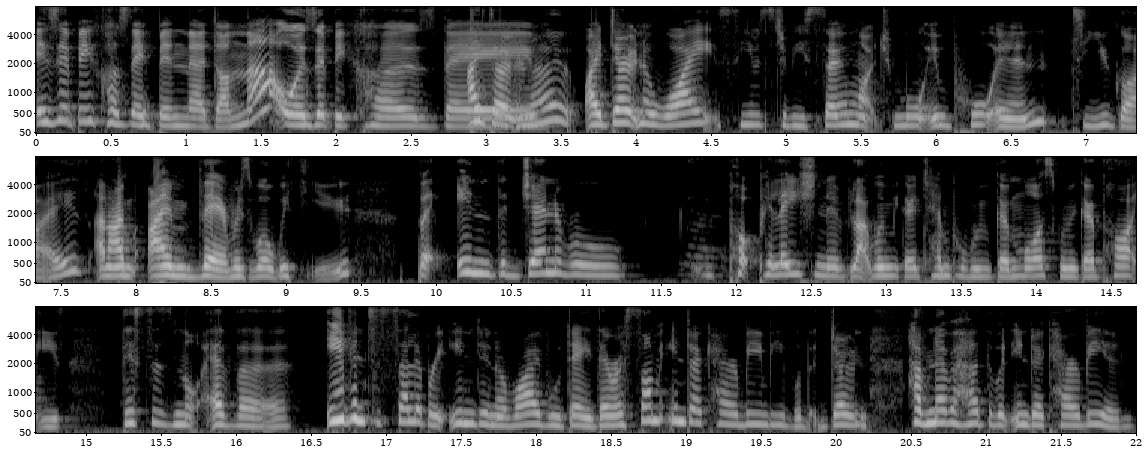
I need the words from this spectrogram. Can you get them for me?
Is it because they've been there, done that, or is it because they? I don't know. I don't know why it seems to be so much more important to you guys, and I'm I'm there as well with you. But in the general population of like when we go temple, when we go mosque, when we go parties, this is not ever even to celebrate Indian Arrival Day. There are some Indo-Caribbean people that don't have never heard the word Indo-Caribbean.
